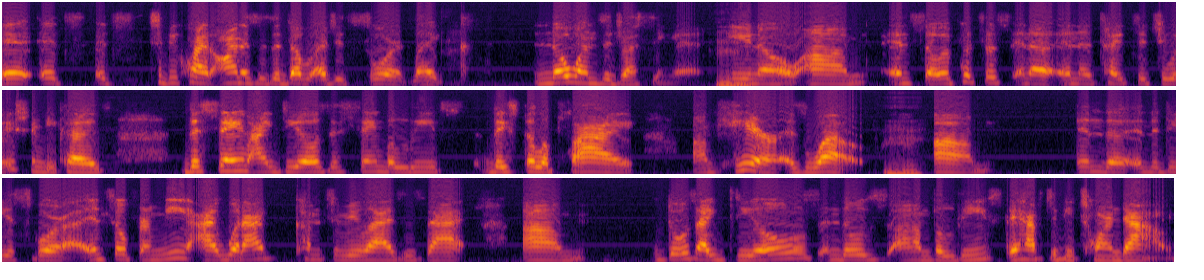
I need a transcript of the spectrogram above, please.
it, it's it's to be quite honest, it's a double-edged sword. Like no one's addressing it, mm. you know. Um, and so it puts us in a in a tight situation because the same ideals, the same beliefs, they still apply um, here as well. Mm-hmm. Um, in the in the diaspora. And so for me, I what I've come to realize is that um, those ideals and those um, beliefs they have to be torn down.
